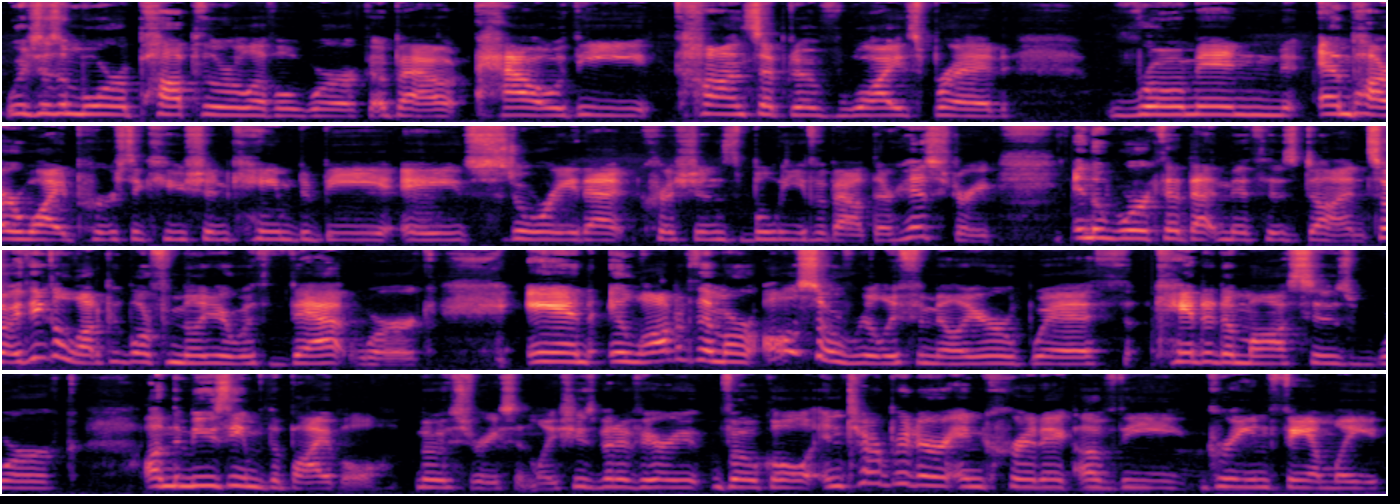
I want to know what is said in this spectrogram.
which is a more popular level work about how the concept of widespread Roman Empire wide persecution came to be a story that Christians believe about their history in the work that that myth has done. So I think a lot of people are familiar with that work. And a lot of them are also really familiar with Candida Moss's work on the Museum of the Bible most recently. She's been a very vocal interpreter and critic of the Green Family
